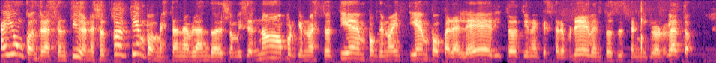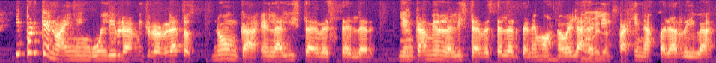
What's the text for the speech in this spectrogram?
Hay un contrasentido en eso. Todo el tiempo me están hablando de eso. Me dicen, no, porque nuestro tiempo, que no hay tiempo para leer y todo tiene que ser breve, entonces el microrelato. ¿Y por qué no hay ningún libro de microrelatos nunca en la lista de bestseller? Y en cambio en la lista de bestseller tenemos novelas. de mil páginas para arriba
